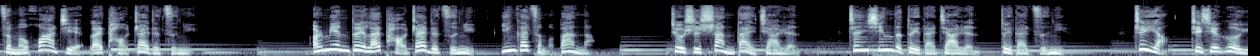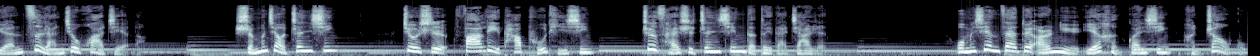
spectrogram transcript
怎么化解来讨债的子女？而面对来讨债的子女，应该怎么办呢？就是善待家人。真心的对待家人，对待子女，这样这些恶缘自然就化解了。什么叫真心？就是发利他菩提心，这才是真心的对待家人。我们现在对儿女也很关心、很照顾，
